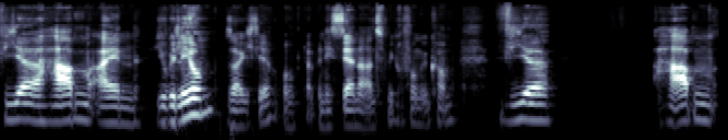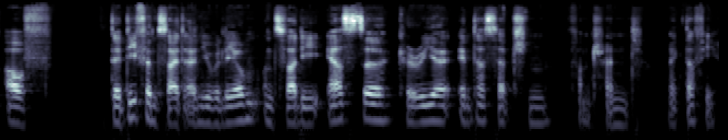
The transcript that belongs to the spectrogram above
Wir haben ein Jubiläum, sage ich dir. Oh, da bin ich sehr nah ans Mikrofon gekommen. Wir haben auf der Defense-Seite ein Jubiläum und zwar die erste Career Interception von Trent McDuffie.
